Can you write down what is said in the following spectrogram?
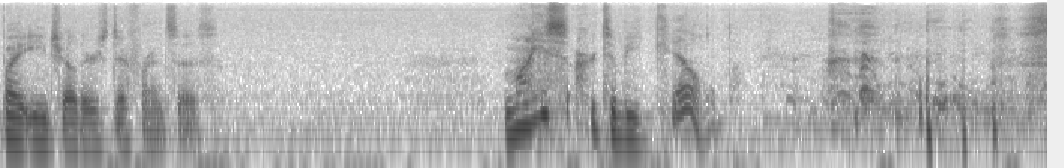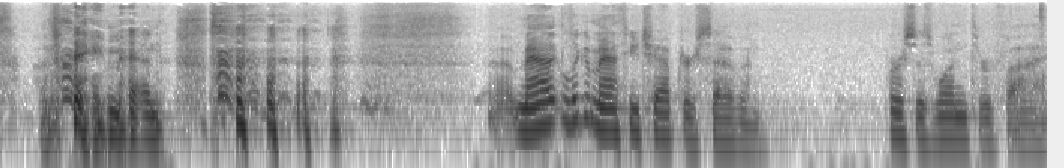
by each other's differences. Mice are to be killed. Amen. Look at Matthew chapter 7 verses 1 through 5.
